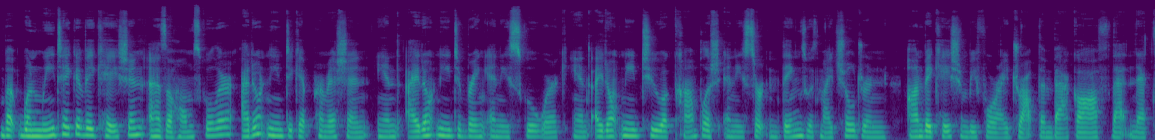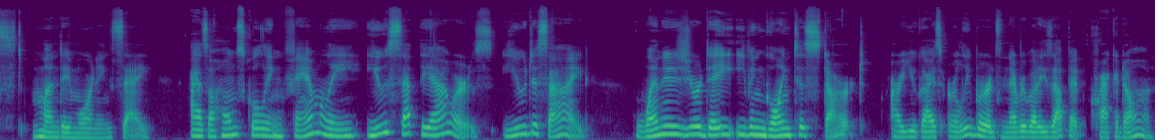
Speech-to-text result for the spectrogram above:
but when we take a vacation as a homeschooler, I don't need to get permission and I don't need to bring any schoolwork and I don't need to accomplish any certain things with my children on vacation before I drop them back off that next Monday morning, say. As a homeschooling family, you set the hours, you decide. When is your day even going to start? Are you guys early birds and everybody's up at crack of dawn?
